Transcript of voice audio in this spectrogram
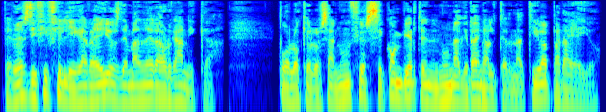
pero es difícil llegar a ellos de manera orgánica, por lo que los anuncios se convierten en una gran alternativa para ello.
